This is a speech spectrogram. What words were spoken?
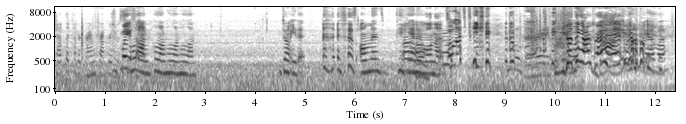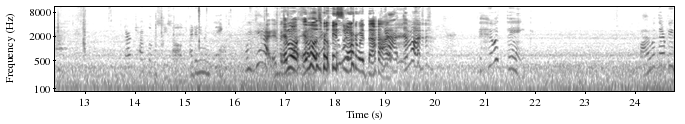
chocolate covered graham crackers with Wait, hold on, hold on, hold on, hold on. Don't eat it. it says almonds, pecan, and walnuts. Oh, that's pecan. Good thing I read it. Dark chocolate with sea salt. I didn't even think. Well, yeah. If it Emma, Emma was really smart with that. Yeah, Emma. Who would think? Why would there be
